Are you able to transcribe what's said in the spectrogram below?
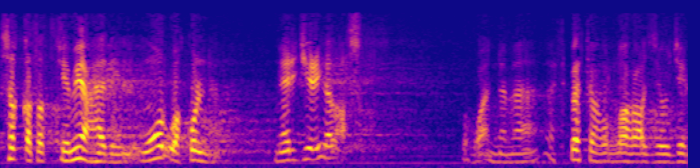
سقطت جميع هذه الأمور وقلنا نرجع إلى الأصل وهو أن ما أثبته الله عز وجل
